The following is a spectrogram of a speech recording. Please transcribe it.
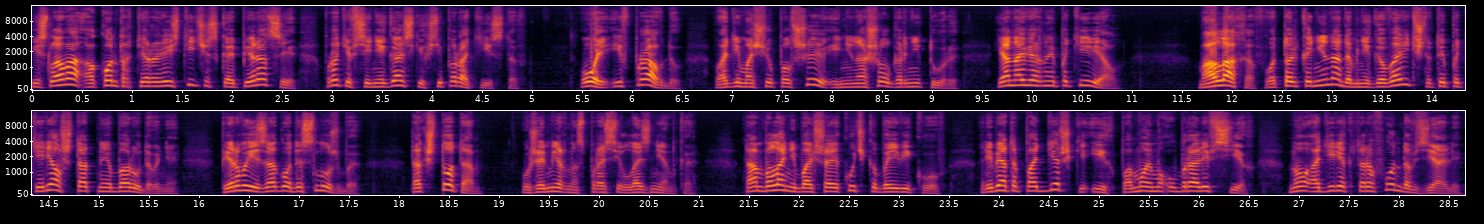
и слова о контртеррористической операции против сенегальских сепаратистов. Ой, и вправду – Вадим ощупал шею и не нашел гарнитуры. Я, наверное, потерял. Малахов, вот только не надо мне говорить, что ты потерял штатное оборудование. Впервые за годы службы. Так что там? Уже мирно спросил Лазненко. Там была небольшая кучка боевиков. Ребята поддержки их, по-моему, убрали всех, но а директора фонда взяли.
